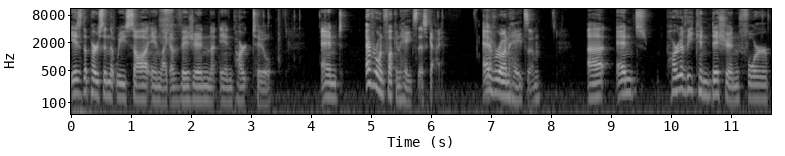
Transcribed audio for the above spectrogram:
is the person that we saw in like a vision in part 2. And everyone fucking hates this guy. Everyone hates him. Uh and part of the condition for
